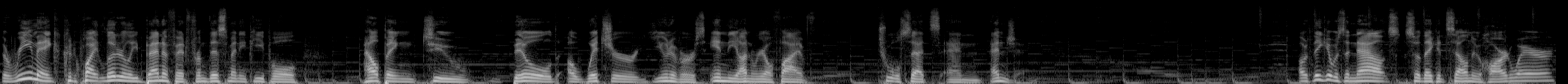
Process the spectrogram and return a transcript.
The remake could quite literally benefit from this many people helping to build a Witcher universe in the Unreal 5 tool sets and engine. I would think it was announced so they could sell new hardware.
